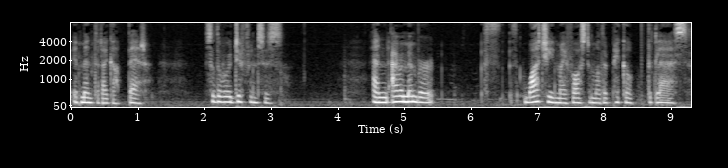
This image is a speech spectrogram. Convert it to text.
it meant that I got bet. So there were differences. And I remember th- watching my foster mother pick up the glass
